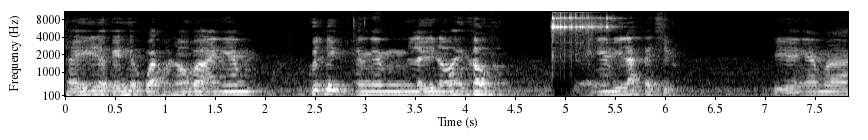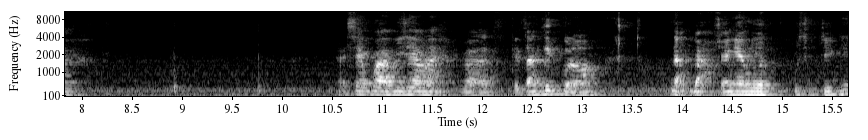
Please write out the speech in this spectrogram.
thấy được cái hiệu quả của nó và anh em quyết định anh em lấy nó hay không để anh em đi lắc tài xỉu. Thì anh em uh, hãy xem qua video này và cái tăng tích của nó đảm bảo cho anh em luôn. Ui, chính đi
